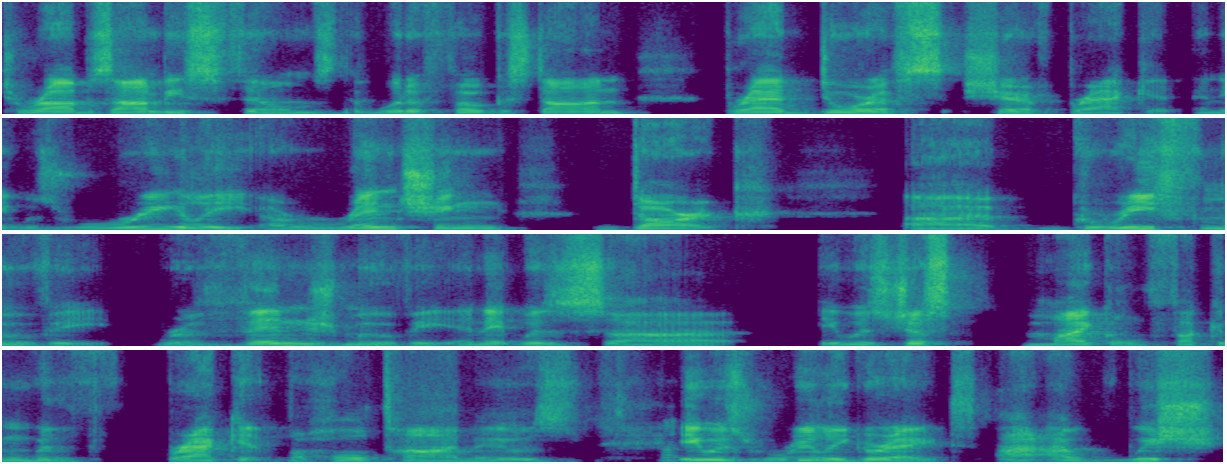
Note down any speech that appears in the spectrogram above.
to Rob Zombie's films that would have focused on Brad Dourif's Sheriff Brackett. And it was really a wrenching, dark uh, grief movie, revenge movie. And it was, uh, it was just Michael fucking with Brackett the whole time. It was, it was really great. I, I wish,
